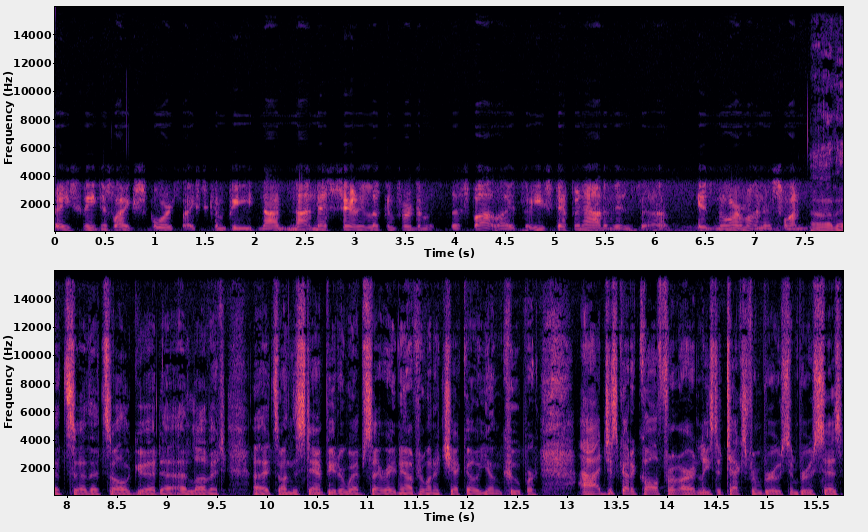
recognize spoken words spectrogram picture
basically just likes sports, likes to compete, not not necessarily looking for the, the spotlight. So he's stepping out of his uh, his norm on this one. Uh, that's uh, that's all good. Uh, I love it. Uh, it's on the Stampeder website right now if you want to check out young Cooper. I just got a call from, or at least a text from Bruce, and Bruce says,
